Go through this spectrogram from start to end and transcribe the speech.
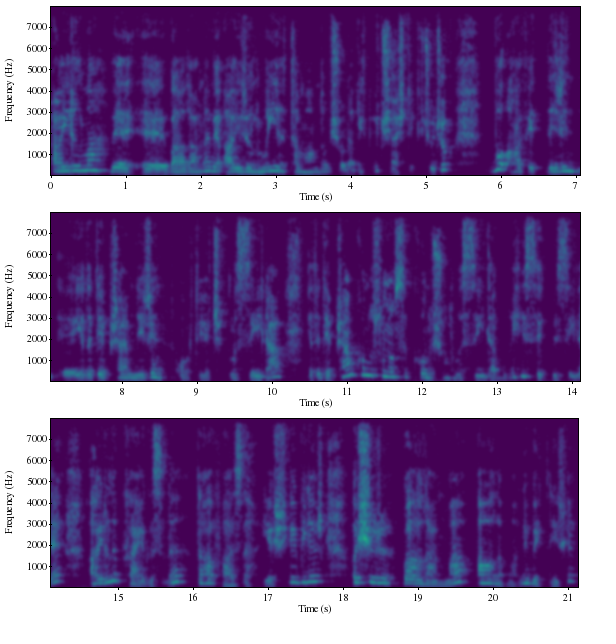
ayrılma ve e, bağlanma ve ayrılmayı tamamlamış olan ilk 3 yaştaki çocuk bu afetlerin e, ya da depremlerin ortaya çıkmasıyla ya da deprem konusunun sık konuşulmasıyla bunu hissetmesiyle ayrılık kaygısını daha fazla yaşayabilir. Aşırı bağlanma, ağlama nöbetleri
